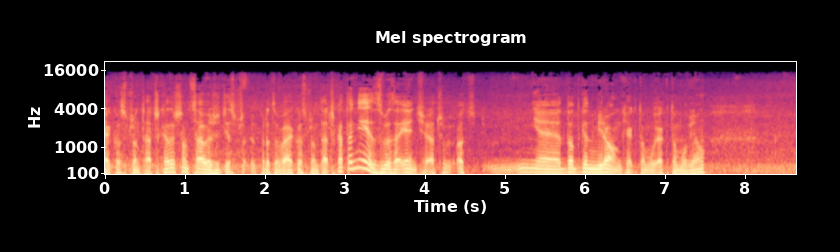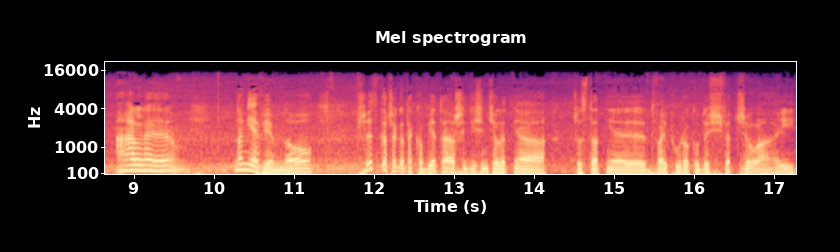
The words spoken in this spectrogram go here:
jako sprzątaczka, zresztą całe życie pracowała jako sprzątaczka. To nie jest złe zajęcie, nie don't get me wrong, jak to, jak to mówią, ale no nie wiem, no wszystko, czego ta kobieta 60-letnia przez ostatnie 2,5 roku doświadczyła i,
